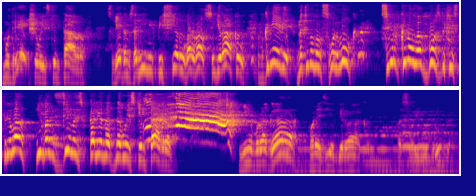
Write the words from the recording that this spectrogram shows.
мудрейшего из кентавров. Следом за ними в пещеру ворвался Геракл. В гневе натянул он свой лук, сверкнула в воздухе стрела и вонзилась в колено одного из кентавров. Не врага поразил Геракл, а своего друга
